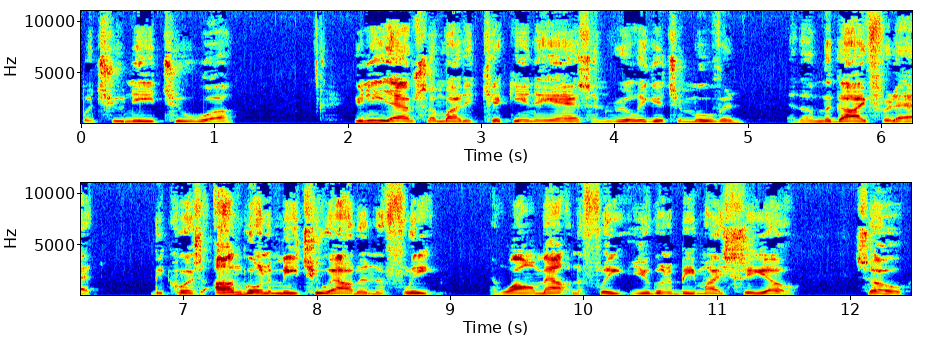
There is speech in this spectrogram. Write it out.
but you need to uh, you need to have somebody kick you in the ass and really get you moving. And I'm the guy for that because I'm going to meet you out in the fleet. And while I'm out in the fleet, you're going to be my CO. So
